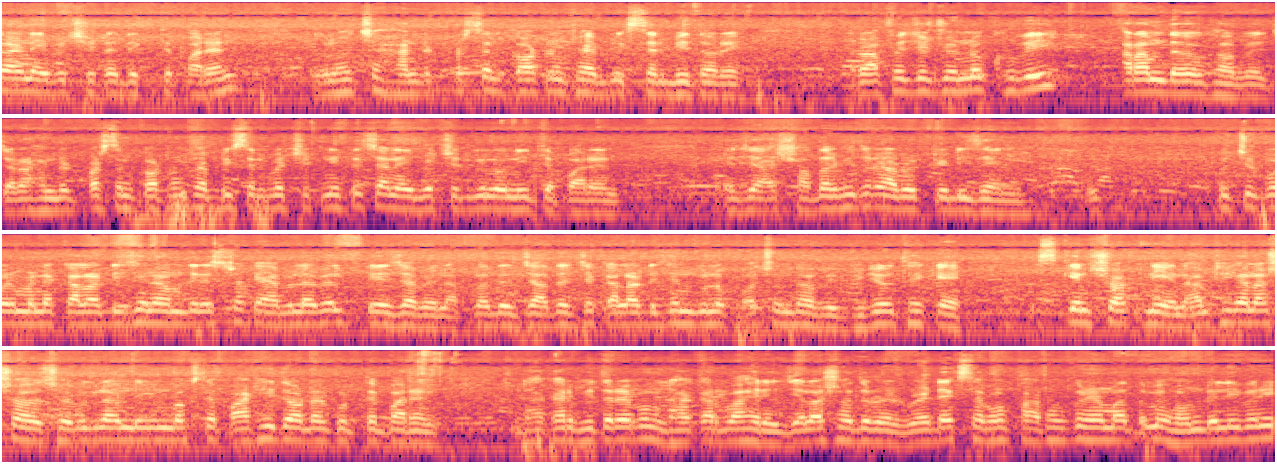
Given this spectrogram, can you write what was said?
করেন এই বেডশিটটা দেখতে পারেন। এগুলো হচ্ছে হান্ড্রেড পার্সেন্ট কটন ফ্যাব্রিক্সের ভিতরে। রাফেজের জন্য খুবই আরামদায়ক হবে। যারা হান্ড্রেড পার্সেন্ট কটন ফ্যাব্রিক্সের বেডশিট নিতে চান, এই বেডশিটগুলো নিতে পারেন। এই যে সাদার ভিতরে আরও একটি ডিজাইন প্রচুর পরিমাণে কালার ডিজাইন আমাদের স্টকে অ্যাভেলেবেল পেয়ে যাবেন। আপনাদের যাদের যে কালার ডিজাইনগুলো পছন্দ হবে ভিডিও থেকে স্ক্রিনশট নিয়ে নাম, ঠিকানা সহ ছবিগুলো আমাদের ইনবক্সে পাঠিয়ে দিয়ে অর্ডার করতে পারেন। ঢাকার ভিতরে এবং ঢাকার বাইরে, জেলা সদরের রেডেক্স এবং পাঠকের মাধ্যমে হোম ডেলিভারি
